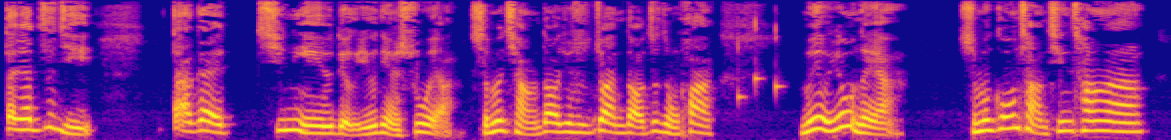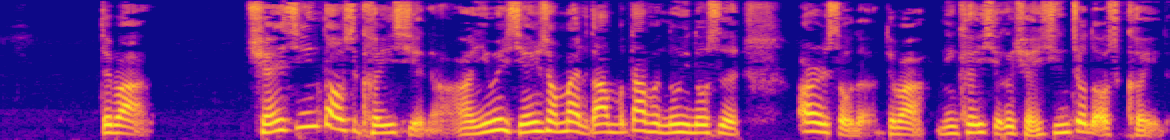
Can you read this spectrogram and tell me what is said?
大家自己大概心里也有点有点数呀。什么抢到就是赚到这种话没有用的呀。什么工厂清仓啊，对吧？全新倒是可以写的啊，因为闲鱼上卖的大部大部分东西都是二手的，对吧？你可以写个全新，这倒是可以的。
